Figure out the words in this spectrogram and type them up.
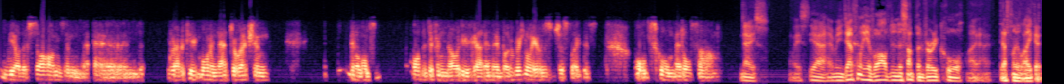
the other songs and and gravitate more in that direction. You know, once all the different melodies got in there, but originally it was just like this old school metal song. Nice. Nice. Yeah. I mean, definitely evolved into something very cool. I, I definitely like it.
